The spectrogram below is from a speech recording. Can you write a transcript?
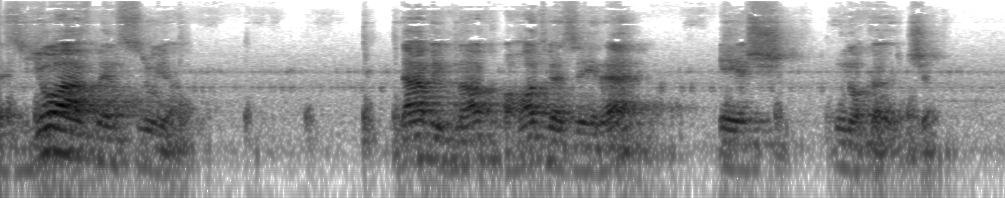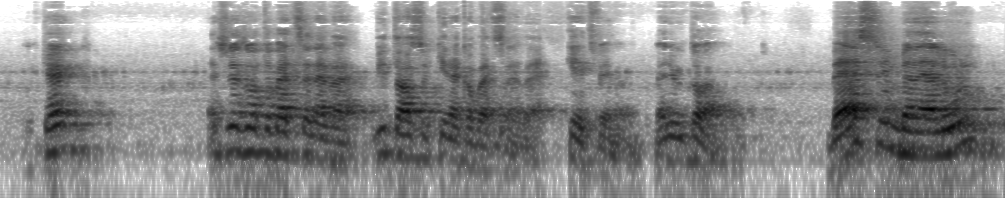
ez Joáv ben Szruja. Dávidnak a hadvezére, és unokaöccse. Oké? Okay? És ez volt a Bece neve. Vita az, hogy kinek a Bece neve. Kétféle. Megyünk tovább. Beeszrimben elul,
